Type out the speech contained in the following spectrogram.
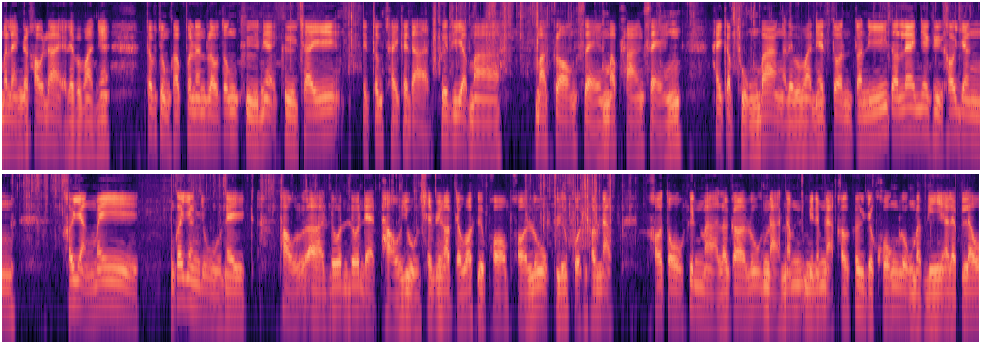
แมลงก็เข้าได้อะไรประมาณนี้ท่านผู้ชมครับเพราะฉะนั้นเราต้องคือเนี่ยคือใช้ต้องใช้กระดาษเพื่อที่จะมา มากรองแสงมาพรางแสงให้กับถุงบ้างอะไรประมาณนี้ตอนตอนนี้ตอนแรกเนี่ยคือเขายังเขายังไม่ก็ยังอยู่ในเผาโดนโดนแดดเผาอยู่ใช่ไหมครับ แต่ว่าคือพอพอลูกหรือผลเขาหนักเขาโตขึ้นมา แล้วก็ลูกหนาน้ำมีน้ำหนักเขาก็จะโค้งลงแบบนี้อะไรแล้ว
